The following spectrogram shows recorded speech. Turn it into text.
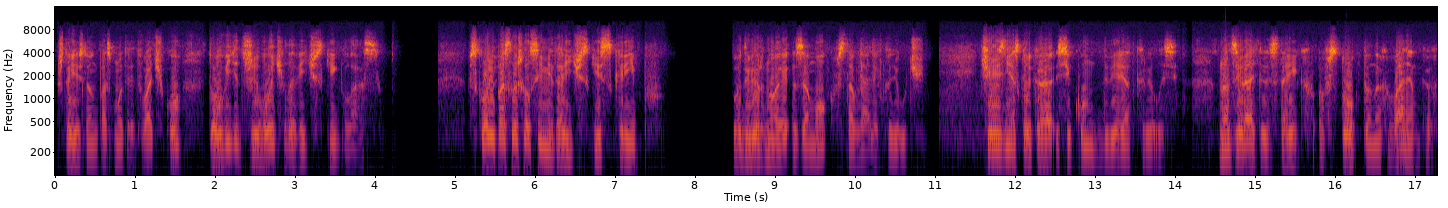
что если он посмотрит в очко, то увидит живой человеческий глаз. Вскоре послышался металлический скрип. В дверной замок вставляли ключ. Через несколько секунд дверь открылась. Надзиратель, старик в стоптанных валенках,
